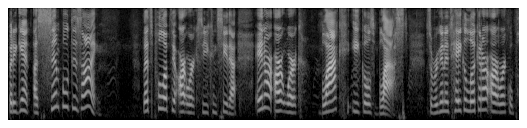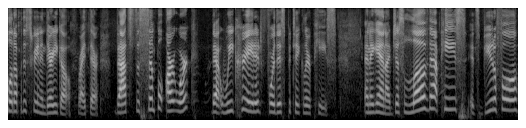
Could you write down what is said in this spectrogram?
But again, a simple design. Let's pull up the artwork so you can see that. In our artwork, black equals blast. So we're going to take a look at our artwork. We'll pull it up on the screen, and there you go, right there. That's the simple artwork that we created for this particular piece. And again, I just love that piece. It's beautiful.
